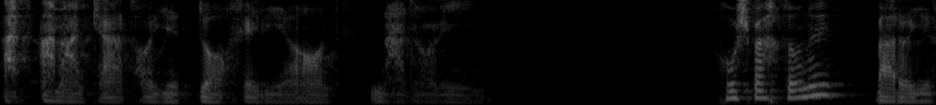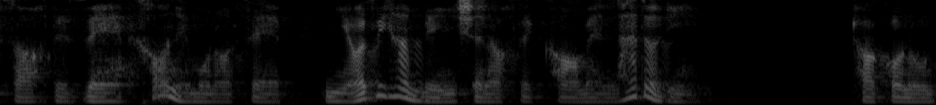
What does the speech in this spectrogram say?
از عملکردهای داخلی آن نداریم. خوشبختانه برای ساخت ذهن مناسب نیازی هم به این شناخت کامل نداریم. تا کنون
